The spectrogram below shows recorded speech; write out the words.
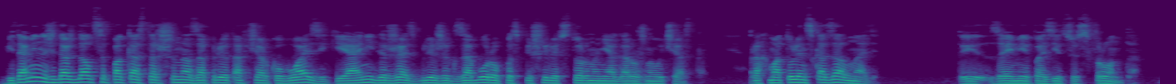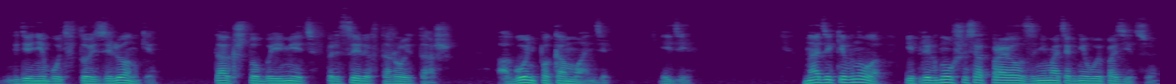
Витаминыч дождался, пока старшина запрет овчарку в уазике, и они, держась ближе к забору, поспешили в сторону неогороженного участка. Рахматуллин сказал Наде, «Ты займи позицию с фронта, где-нибудь в той зеленке, так, чтобы иметь в прицеле второй этаж. Огонь по команде. Иди». Надя кивнула и, пригнувшись, отправилась занимать огневую позицию.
